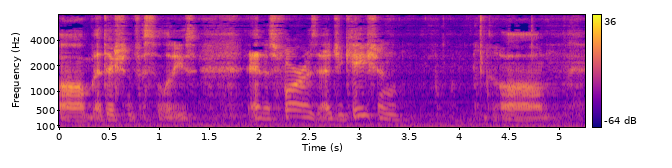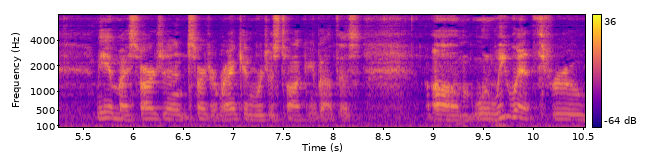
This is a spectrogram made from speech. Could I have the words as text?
um, addiction facilities. And as far as education. Um, me and my sergeant, Sergeant Rankin, were just talking about this. Um, when we went through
